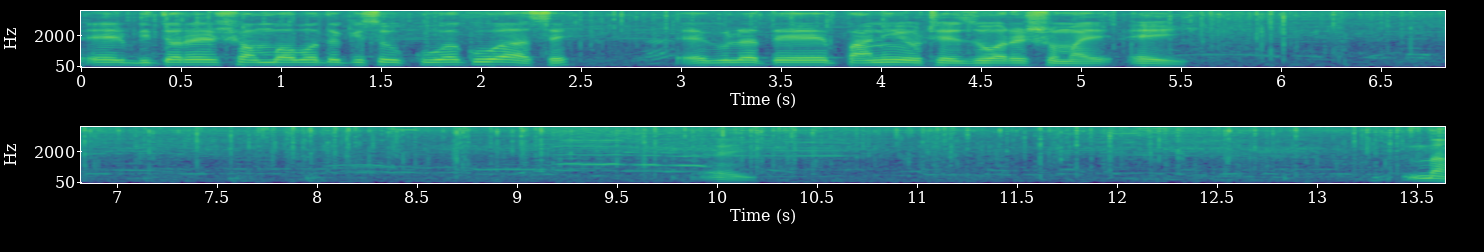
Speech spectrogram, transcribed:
এর ভিতরে সম্ভবত কিছু কুয়া কুয়া আছে। এগুলাতে পানি ওঠে জোয়ারের সময়, এই। এই। না,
